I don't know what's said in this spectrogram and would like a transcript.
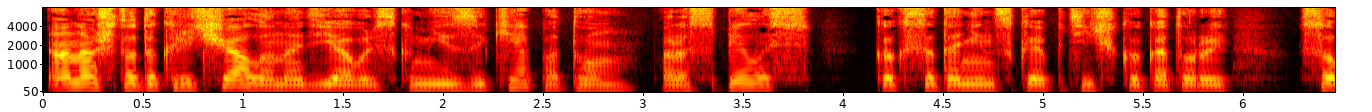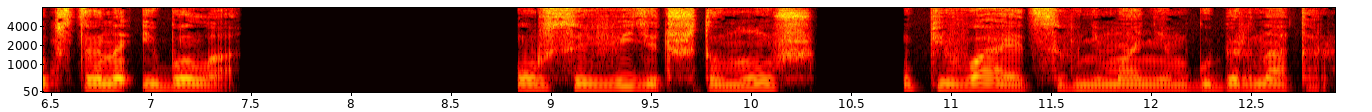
Она что-то кричала на дьявольском языке, потом распелась, как сатанинская птичка, которой, собственно, и была. Урса видит, что муж упивается вниманием губернатора.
